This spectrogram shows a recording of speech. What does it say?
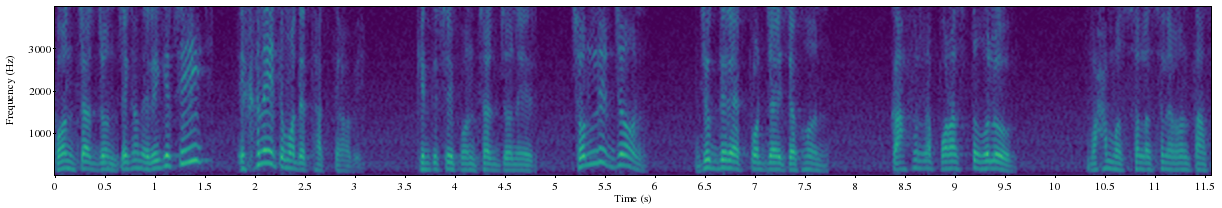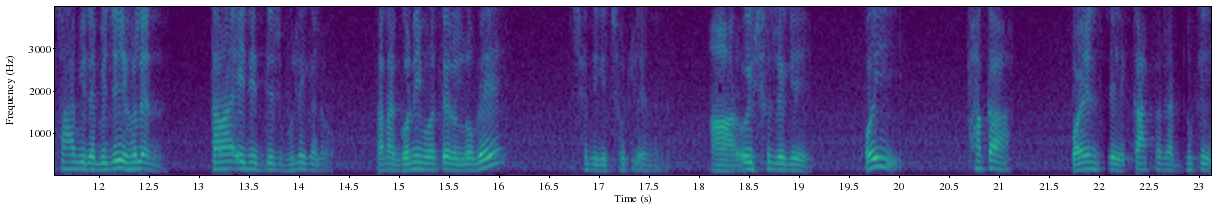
পঞ্চাশ জন যেখানে রেখেছি, এখানেই তোমাদের থাকতে হবে। কিন্তু সেই পঞ্চাশ জনের চল্লিশ জন যুদ্ধের এক পর্যায়ে যখন কাফেররা পরাস্ত হলো, মোহাম্মদ সাল্লাহ সাল্লাম তার সাহাবিরা বিজয়ী হলেন, তারা এই নির্দেশ ভুলে গেল। তারা গনিমতের লোভে সেদিকে ছুটলেন। আর ওই সুযোগে ওই ফাঁকা পয়েন্টে কাফেররা ঢুকে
